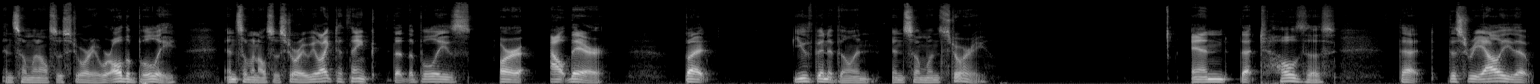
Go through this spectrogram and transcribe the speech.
in someone else's story. We're all the bully in someone else's story. We like to think that the bullies are out there, but you've been a villain in someone's story. And that tells us that this reality that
